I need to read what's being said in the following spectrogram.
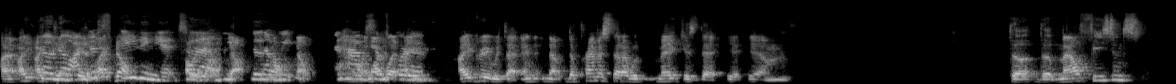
I, I, no, I no, I'm just stating it so, oh, that, yeah, we, so that no, we no, have some sort of. I agree with that. And the premise that I would make is that it, um, the the malfeasance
